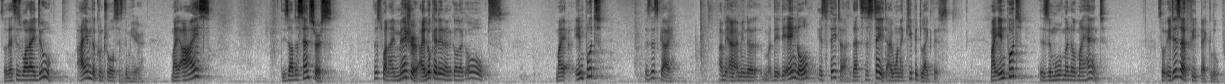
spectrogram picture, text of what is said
So this is what I do. I am the control system here. My eyes, these are the sensors. This one, I measure. I look at it and go like, oh, oops. My input is this guy. I mean, I mean the, the, the angle is theta. That's the state. I want to keep it like this. My input is the movement of my hand. So it is a feedback loop.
